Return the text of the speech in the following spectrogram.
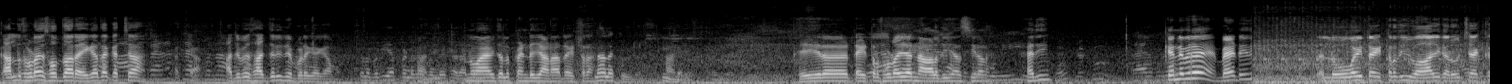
ਕੱਲ ਥੋੜਾ ਜਿਹਾ ਸੌਦਾ ਰਹਿ ਗਿਆ ਤਾਂ ਕੱਚਾ। ਅੱਛਾ। ਅੱਜ ਵੀ ਸਾਜਰ ਹੀ ਨਿਬੜ ਗਿਆ ਕੰਮ। ਚਲੋ ਵਧੀਆ ਪਿੰਡ ਦਾ ਬੰਦੇ ਫਾਇਦਾ ਨੂੰ ਆਇਆ ਚਲੋ ਪਿੰਡ ਜਾਣਾ ਟਰੈਕਟਰ। ਨਾ ਨਾ ਕੋਈ ਗੱਲ ਠੀਕ ਹਾਂਜੀ। ਫੇਰ ਟਰੈਕਟਰ ਥੋੜਾ ਜਿਹਾ ਨਾਲ ਦੀ ਏਜੰਸੀ ਨਾਲ। ਹੈ ਜੀ? ਕਿੰਨੇ ਵੀਰੇ? ਬੈਟਰੀ ਦੀ ਤੇ ਲੋ ਬਾਈ ਟਰੈਕਟਰ ਦੀ ਆਵਾਜ਼ ਕਰੋ ਚੈੱਕ।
